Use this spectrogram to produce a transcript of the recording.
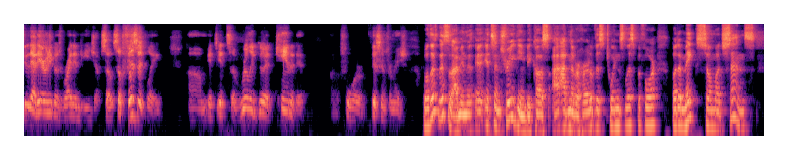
through that area and it goes right into Egypt. So so physically, um, it, it's a really good candidate for this information. Well, this this is I mean it's intriguing because I, I've never heard of this twins list before, but it makes so much sense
